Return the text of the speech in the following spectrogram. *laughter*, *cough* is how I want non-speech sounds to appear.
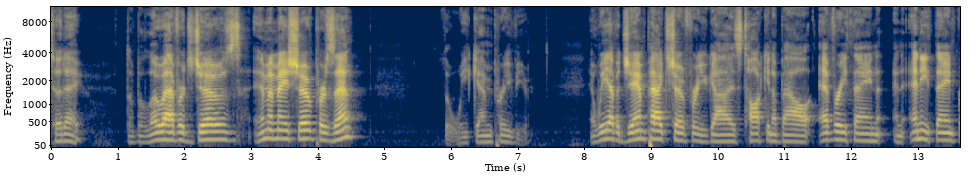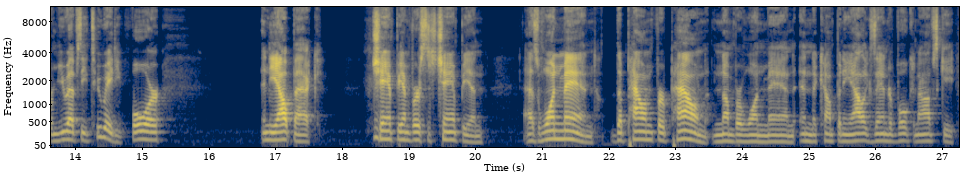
Today, the Below Average Joe's MMA show present the weekend preview. And we have a jam packed show for you guys talking about everything and anything from UFC 284 in the Outback, champion *laughs* versus champion, as one man, the pound for pound number one man in the company, Alexander Volkanovski,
